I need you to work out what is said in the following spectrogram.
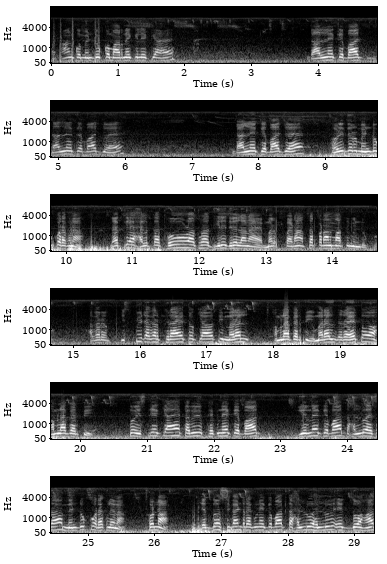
पठान को मिंटू को मारने के लिए क्या है? डालने के बाद, डालने के बाद जो है, डालने के बाद जो है, थोड़ी देर मिंडूक को रखना। रख के हल्का थोड़ा थोड़ा धीरे धीरे लाना है। मर पठान तब पठान मारती मिंडूक को। अगर स्पीड अगर फिराए तो क्या होती? मरल हमला करती। मरल रहे तो हमला करती। तो इसलिए क्या है? कभी फेंकने के बाद, गिरने के बाद हल्लू ऐसा मिंडूक को रख लेना। छोड़ना। एक दो सेकंड रखने के बाद तो हल्लू हल्लू, एक दो हाथ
